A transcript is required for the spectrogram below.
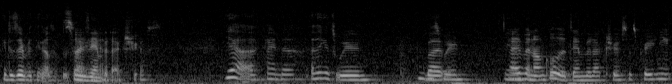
He does everything else with his So right he's ambidextrous. Yeah, kind of. I think it's weird. That's But weird. yeah. I have an uncle that's ambidextrous. It's pretty neat.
